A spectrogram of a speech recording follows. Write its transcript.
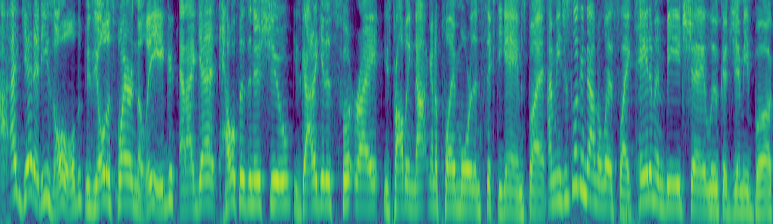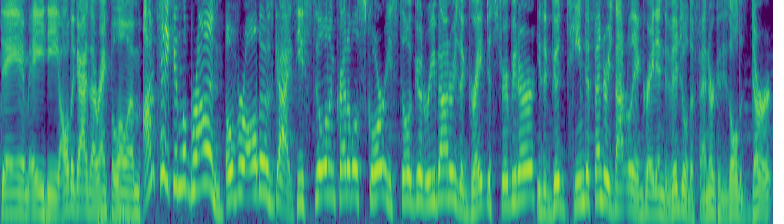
I get it. He's old. He's the oldest player in the league. And I get health is an issue. He's got to get his foot right. He's probably not going to play more than 60 games. But I mean, just looking down the list, like Tatum Embiid, Shai, Luka, Jimmy Book, Dame, AD, all the guys I rank below him, I'm taking LeBron over all those guys. He's still an incredible scorer. He's still a good rebounder. He's a great distributor. He's a good team defender. He's not really a great individual defender because he's old as dirt.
